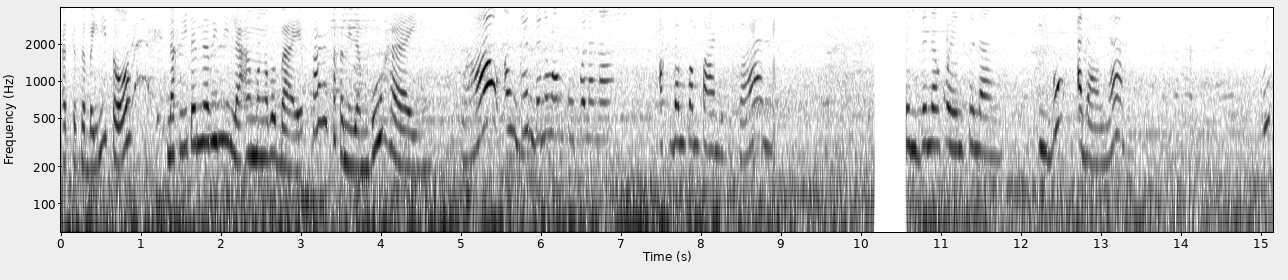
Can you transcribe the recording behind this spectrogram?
at kasabay nito, nakita na rin nila ang mga babae para sa kanilang buhay. Wow! Ang ganda naman po pala ng akdang pampanitikan. Ganda ng kwento ng Ibong Adarna. Wait.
